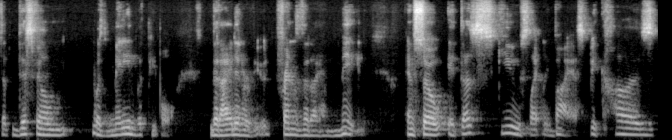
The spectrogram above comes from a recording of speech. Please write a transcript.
that this film was made with people that I had interviewed, friends that I had made, and so it does skew slightly biased because,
